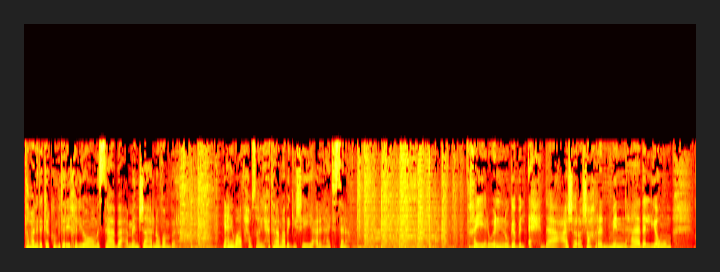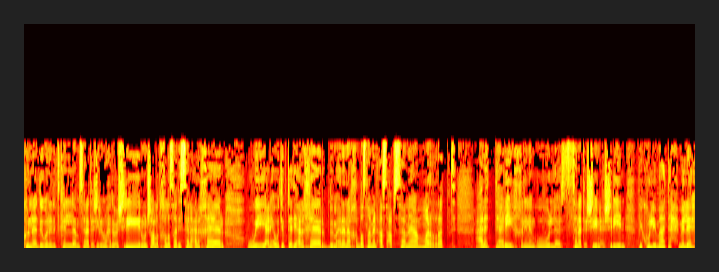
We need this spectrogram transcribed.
طبعا أذكركم بتاريخ اليوم السابع من شهر نوفمبر. يعني واضحة وصريحة. ترى ما بقي شيء على نهاية السنة. تخيلوا إنه قبل 11 شهرا من هذا اليوم كنا دوبنا نتكلم سنة 2021 وإن شاء الله تخلص هذه السنة على خير. ويعني أو تبتدي على خير بما أننا خلصنا من أصعب سنة مرت على التاريخ. خلينا نقول سنة 2020 بكل ما تحمله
